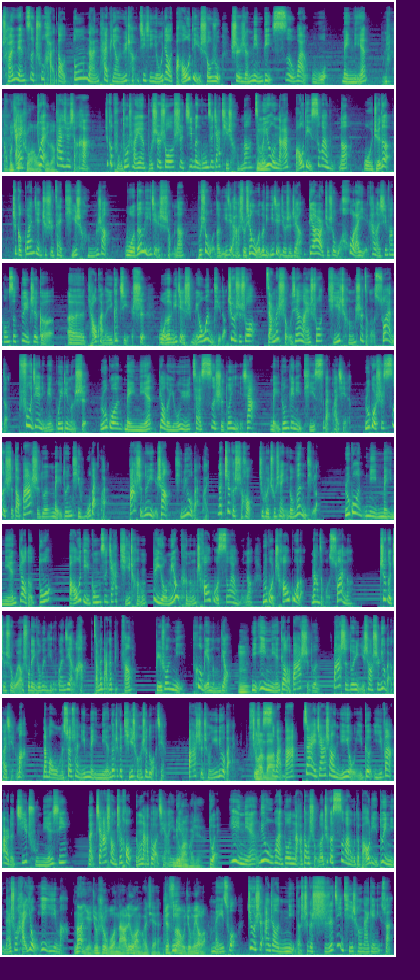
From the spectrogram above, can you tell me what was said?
船员自出海到东南太平洋渔场进行游钓，保底收入是人民币四万五每年。搞不清楚啊，我觉得大家就想哈。这个普通船员不是说是基本工资加提成吗？怎么又拿保底四万五呢？我觉得这个关键就是在提成上。我的理解是什么呢？不是我的理解哈。首先我的理解就是这样。第二就是我后来也看了新发公司对这个呃条款的一个解释，我的理解是没有问题的。就是说，咱们首先来说提成是怎么算的。附件里面规定的是，如果每年钓的鱿鱼在四十吨以下，每吨给你提四百块钱。如果是四十到八十吨，每吨提五百块；八十吨以上提六百块。那这个时候就会出现一个问题了：如果你每年钓得多，保底工资加提成这有没有可能超过四万五呢？如果超过了，那怎么算呢？这个就是我要说的一个问题的关键了哈。咱们打个比方，比如说你特别能钓，嗯，你一年钓了八十吨，八十吨以上是六百块钱嘛？那么我们算算你每年的这个提成是多少钱？八十乘以六百。就是四万八，再加上你有一个一万二的基础年薪，那加上之后能拿多少钱啊？一年六万块钱。对，一年六万多拿到手了，这个四万五的保底对你来说还有意义吗？那也就是我拿六万块钱，这四万五就没有了。没错，就是按照你的是个实际提成来给你算，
